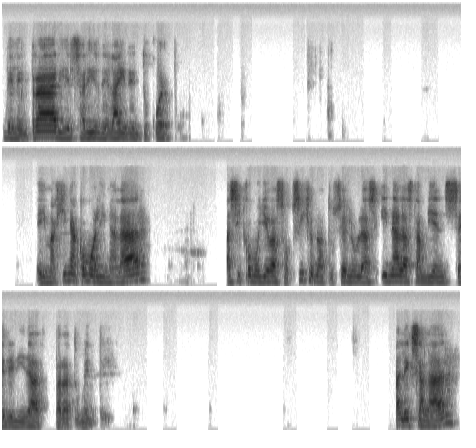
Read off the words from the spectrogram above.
del entrar y el salir del aire en tu cuerpo. E imagina cómo al inhalar, así como llevas oxígeno a tus células, inhalas también serenidad para tu mente. Al exhalar,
